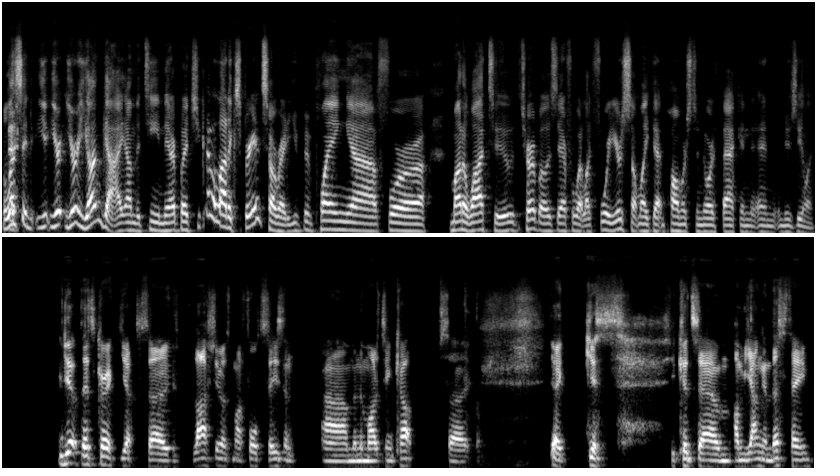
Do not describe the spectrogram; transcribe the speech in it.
Well, listen, you're you're a young guy on the team there, but you got a lot of experience already. You've been playing uh, for Manawatu, the Turbos, there for what, like four years, something like that, in Palmerston North, back in, in New Zealand. Yep, that's correct. Yep. So last year was my fourth season um, in the 10 Cup. So, yeah, I guess you could say I'm, I'm young in this team,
